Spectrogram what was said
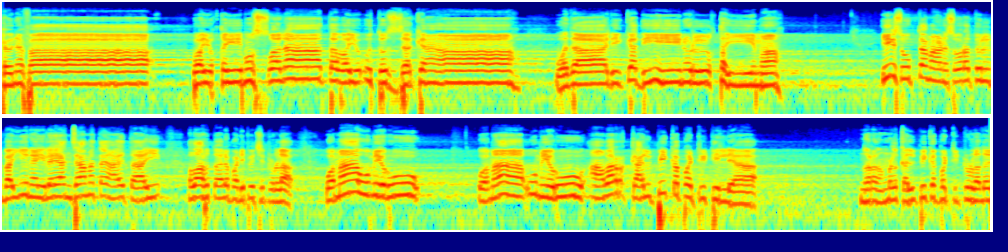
حنفاء ويقيموا الصلاة ويؤتوا الزكاة وذلك دين القيمة ഈ സൂക്തമാണ് സൂറത്തുൽ ബയ്യനയിലെ അഞ്ചാമത്തെ ആയത്തായി അള്ളാഹു താല പഠിപ്പിച്ചിട്ടുള്ള ഒമാ ഉമിറു ഒമാ ഉമിറു അവർ കൽപ്പിക്കപ്പെട്ടിട്ടില്ല എന്ന് പറഞ്ഞാൽ നമ്മൾ കൽപ്പിക്കപ്പെട്ടിട്ടുള്ളത്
